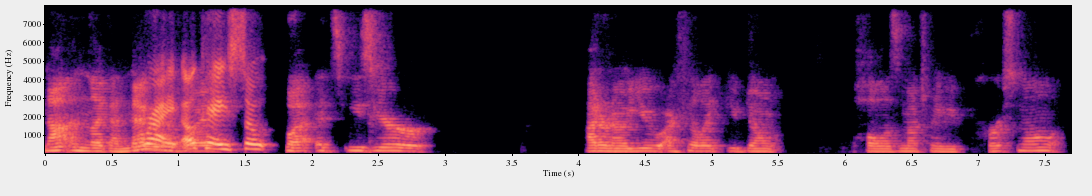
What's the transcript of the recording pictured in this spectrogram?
Not in like a negative right. Way, okay. So, but it's easier. I don't know. You, I feel like you don't pull as much maybe personal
